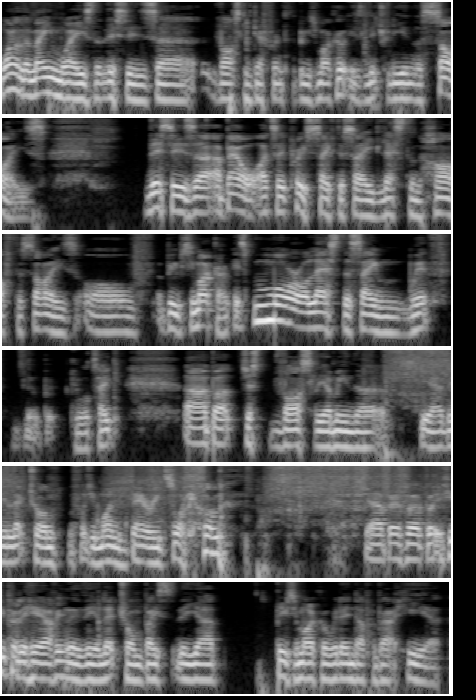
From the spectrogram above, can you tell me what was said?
one of the main ways that this is uh, vastly different to the BBC Micro is literally in the size. This is uh, about, I'd say, pretty safe to say, less than half the size of a BBC Micro. It's more or less the same width, a little bit give or take, uh, but just vastly. I mean, the yeah, the Electron. Unfortunately, mine is buried, so I can't. yeah, but if, uh, but if you put it here, I think the, the Electron base, the uh, BBC Micro would end up about here,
